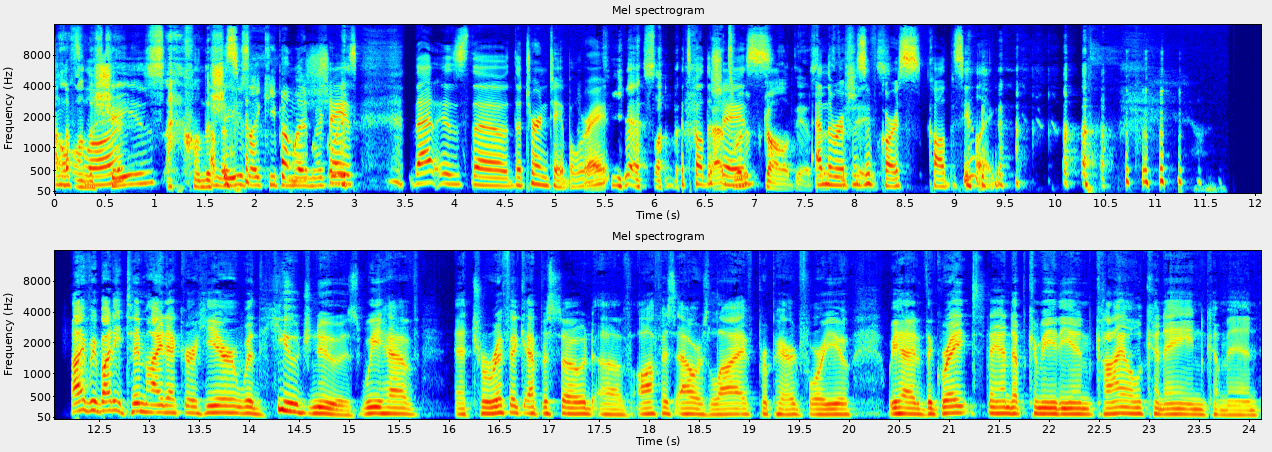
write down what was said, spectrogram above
Oh, on the on the chaise, on the On chaise I keep in on my the microwave. chaise. That is the the turntable, right? Yes, on the, It's called the that's what chaise. it's called. Yes, and the that's roof is, of course, called the ceiling. Hi, everybody. Tim Heidecker here with huge news. We have a terrific episode of Office Hours Live prepared for you. We had the great stand up comedian Kyle Kinane come in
